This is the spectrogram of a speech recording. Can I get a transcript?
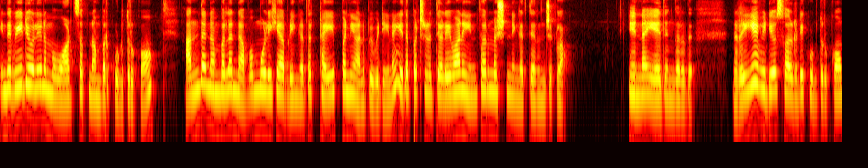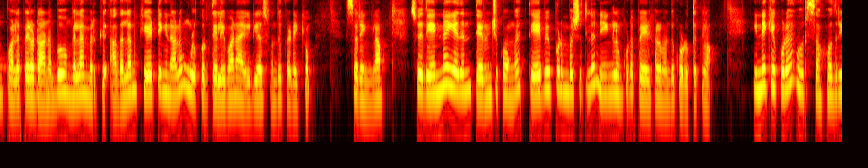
இந்த வீடியோலேயே நம்ம வாட்ஸ்அப் நம்பர் கொடுத்துருக்கோம். அந்த நம்பரில் நவமூலிகை அப்படிங்கிறத டைப் பண்ணி அனுப்பிவிட்டிங்கன்னா இதை பற்றின தெளிவான இன்ஃபர்மேஷன் நீங்கள் தெரிஞ்சுக்கலாம். என்ன ஏதுங்கிறது. நிறைய வீடியோஸ் ஆல்ரெடி கொடுத்துருக்கோம். பல பேரோட அனுபவங்கள்லாம் இருக்குது அதெல்லாம் கேட்டிங்கனாலும் உங்களுக்கு ஒரு தெளிவான ஐடியாஸ் வந்து கிடைக்கும். சரிங்களா? ஸோ இது என்ன ஏதுன்னு தெரிஞ்சுக்கோங்க. தேவைப்படும் பட்சத்தில் நீங்களும் கூட பெயர்கள் வந்து கொடுத்துக்கலாம். இன்றைக்கி கூட ஒரு சகோதரி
